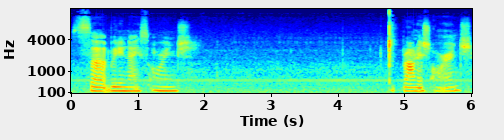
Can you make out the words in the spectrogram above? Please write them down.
it's a really nice orange brownish orange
